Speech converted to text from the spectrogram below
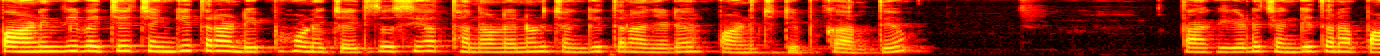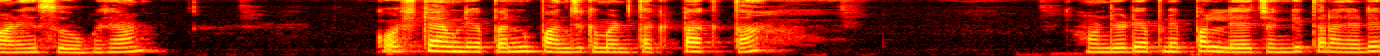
ਪਾਣੀ ਦੇ ਵਿੱਚ ਚੰਗੀ ਤਰ੍ਹਾਂ ਡਿਪ ਹੋਣੇ ਚਾਹੀਦੇ, ਤੁਸੀਂ ਹੱਥਾਂ ਨਾਲ ਇਹਨਾਂ ਨੂੰ ਚੰਗੀ ਤਰ੍ਹਾਂ ਜਿਹੜੇ ਪਾਣੀ 'ਚ ਡਿਪ ਕਰ ਦਿਓ। ਤਾਂ ਕਿ ਜਿਹੜੇ ਚੰਗੀ ਤਰ੍ਹਾਂ ਪਾਣੀ ਸੋਖ ਜਾਣ। ਕੁਛ ਟਾਈਮ ਲਈ ਆਪਾਂ ਇਹਨੂੰ 5 ਮਿੰਟ ਤੱਕ ਢੱਕਤਾ। ਹੁਣ ਜਿਹੜੇ ਆਪਣੇ ਭੱਲੇ ਚੰਗੀ ਤਰ੍ਹਾਂ ਜਿਹੜੇ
